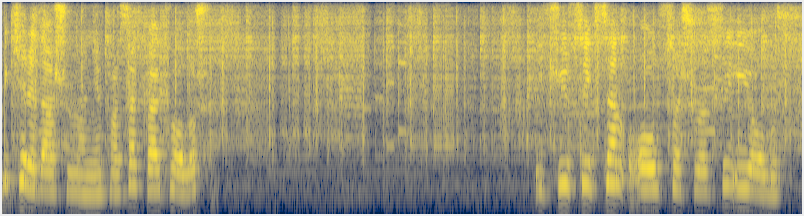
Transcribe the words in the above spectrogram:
bir kere daha şundan yaparsak belki olur. 280 olsa şurası iyi olur.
